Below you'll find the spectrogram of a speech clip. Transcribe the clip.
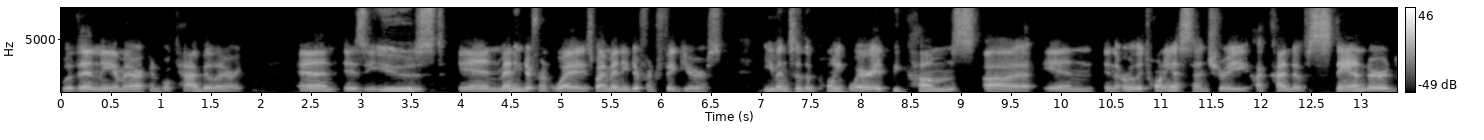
within the American vocabulary and is used in many different ways by many different figures, even to the point where it becomes uh, in in the early 20th century a kind of standard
